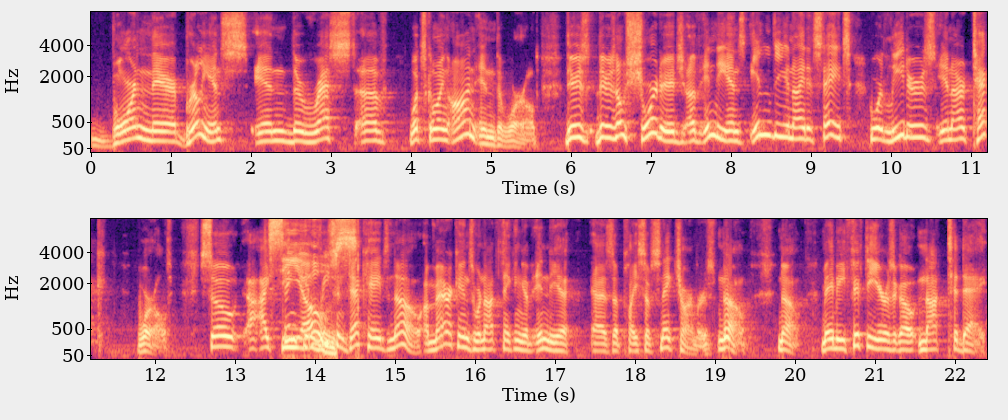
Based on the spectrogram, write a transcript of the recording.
borne their brilliance in the rest of what's going on in the world. There's there's no shortage of Indians in the United States who are leaders in our tech world. So I think in recent decades, no, Americans were not thinking of India as a place of snake charmers. No, no. Maybe 50 years ago, not today.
